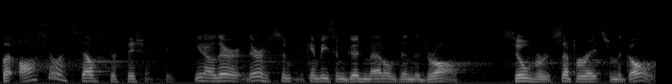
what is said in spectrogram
but also of self sufficiency. You know, there, there some, can be some good metals in the dross. Silver separates from the gold.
